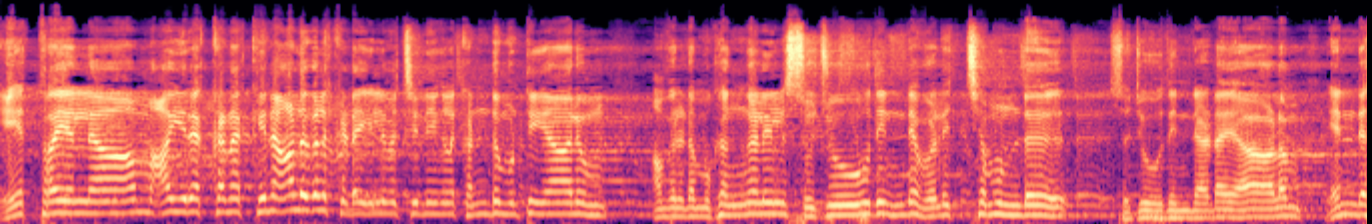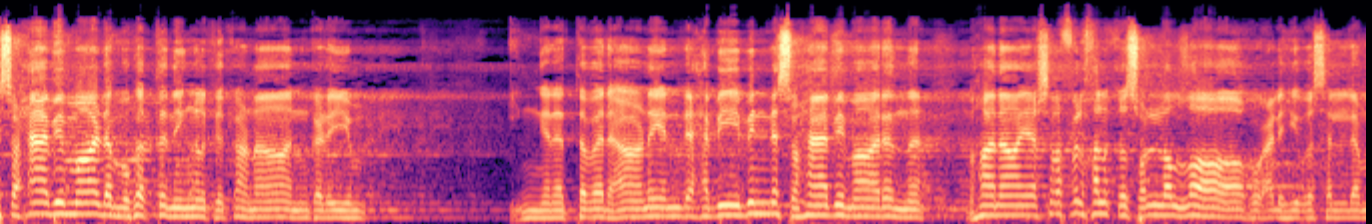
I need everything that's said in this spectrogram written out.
എത്രയെല്ലാം ആയിരക്കണക്കിന് ആളുകൾക്കിടയിൽ വെച്ച് നിങ്ങൾ കണ്ടുമുട്ടിയാലും അവരുടെ മുഖങ്ങളിൽ സുജൂതിന്റെ വെളിച്ചമുണ്ട്. സുജൂതിന്റെ അടയാളം എന്റെ സ്വഹാബിമാരുടെ മുഖത്ത് നിങ്ങൾക്ക് കാണാൻ കഴിയും. ഇങ്ങനത്തവരാണ് എന്റെ ഹബീബിന്റെ സുഹാബിമാരെന്ന് മഹാനായ അഷ്റഫുൽ ഹൽക്ക് സല്ലല്ലാഹു അലൈഹി വസല്ലം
